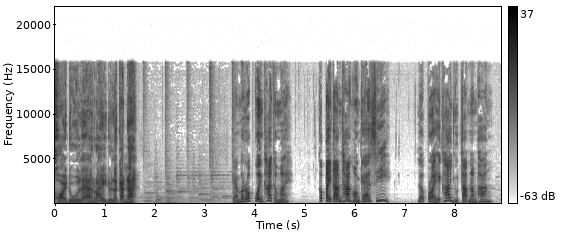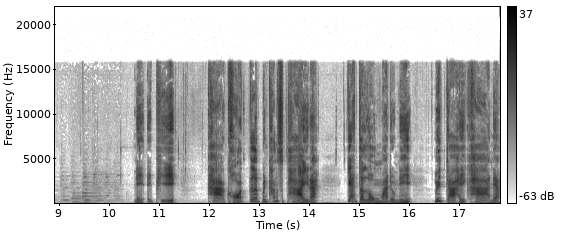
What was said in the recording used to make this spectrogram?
คอยดูแลไร่ด้วยแล้วกันนะ แกมารบกวนข้าทำไม ก็ไปตามทางของแกสิ แล้วปล่อยให้ข้าอยู่ตามลำพัง นี่ไอ้ผีข้าขอเตือนเป็นครั้งสุดท้ายนะ แกจะลงมาเดี๋ยวนี้ หรือจะให้ข้าเนี่ย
